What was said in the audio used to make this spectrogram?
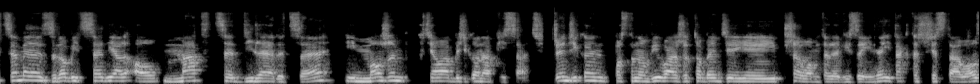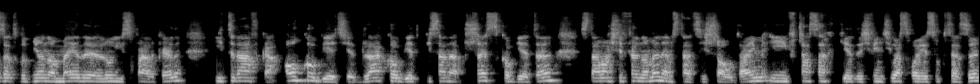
chcemy zrobić serial o matce dealerce i może chciałabyś go napisać. Jenny Cohen postanowiła, że to będzie jej przełom telewizyjny i tak też się stało. Zatrudniono Mary Louise Parker i Trawka o kobiecie, dla kobiet, pisana przez kobietę, stała się fenomenem stacji Showtime i w czasach, kiedy święciła swoje sukcesy,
